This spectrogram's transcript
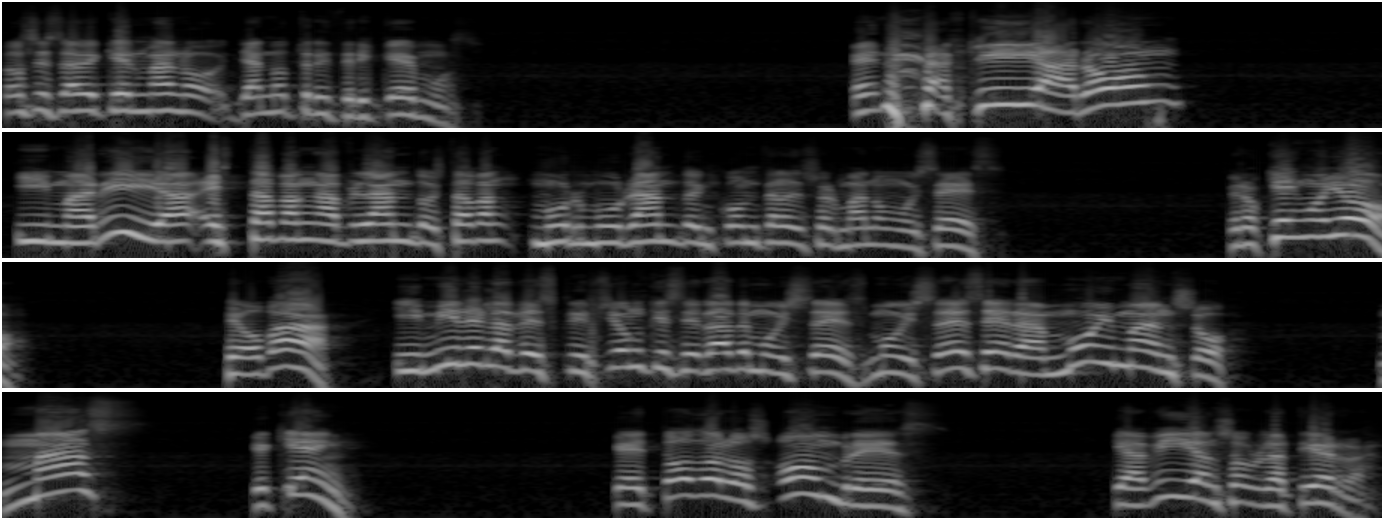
Entonces, ¿sabe qué, hermano? Ya no tritriquemos. aquí Aarón y María estaban hablando, estaban murmurando en contra de su hermano Moisés. Pero ¿quién oyó? Jehová. Y mire la descripción que se da de Moisés. Moisés era muy manso, más que quién? Que todos los hombres que habían sobre la tierra.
